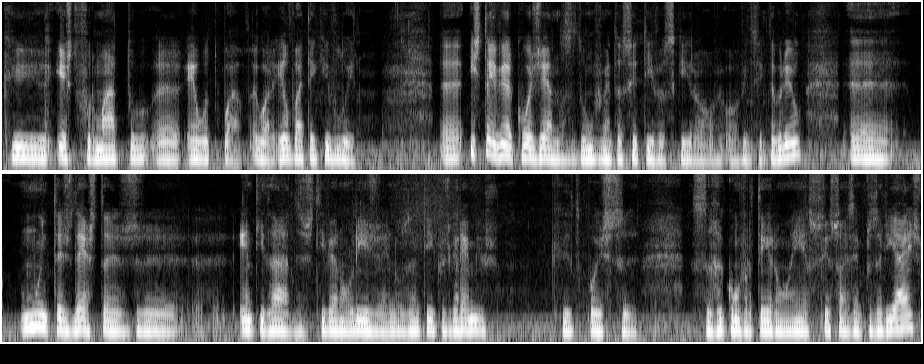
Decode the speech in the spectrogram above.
que este formato uh, é o adequado. Agora, ele vai ter que evoluir. isto tem a ver com a gênese do movimento associativo a seguir ao, ao 25 de Abril. Muitas destas entidades tiveram origem nos antigos grêmios, que depois se, se reconverteram em associações empresariais.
